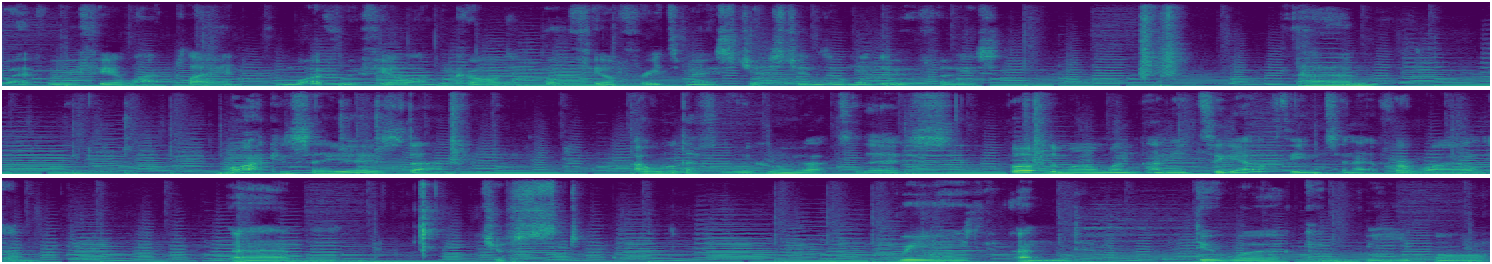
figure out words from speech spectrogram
whatever we feel like playing and whatever we feel like recording, but feel free to make suggestions and we'll do it for you. Um, what I can say is that I will definitely be coming back to this, but at the moment I need to get off the internet for a while and um, just read and do work and read more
